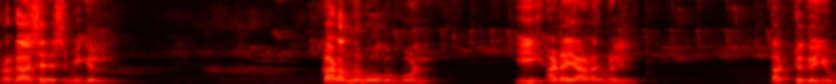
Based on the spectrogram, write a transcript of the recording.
പ്രകാശരശ്മികൾ കടന്നു പോകുമ്പോൾ ഈ അടയാളങ്ങളിൽ തട്ടുകയും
